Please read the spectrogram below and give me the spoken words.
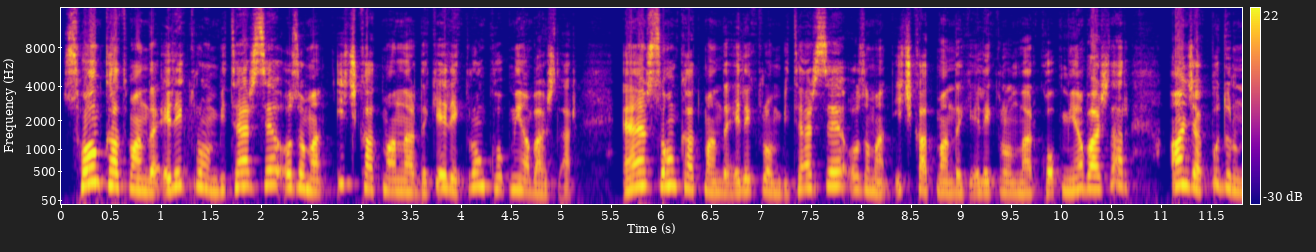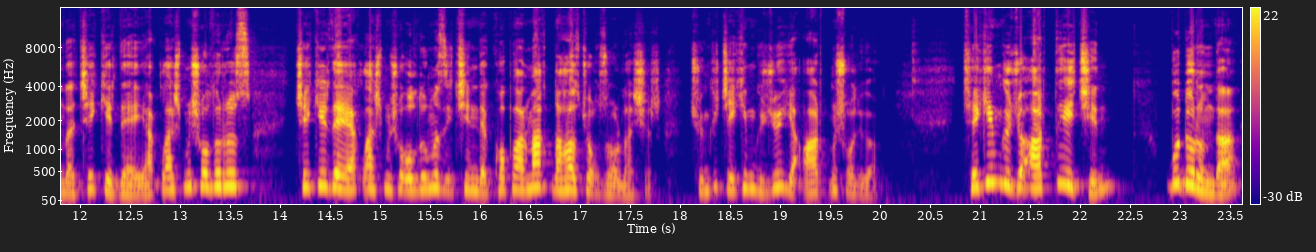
Son katmanda elektron biterse o zaman iç katmanlardaki elektron kopmaya başlar. Eğer son katmanda elektron biterse o zaman iç katmandaki elektronlar kopmaya başlar. Ancak bu durumda çekirdeğe yaklaşmış oluruz. Çekirdeğe yaklaşmış olduğumuz için de koparmak daha çok zorlaşır. Çünkü çekim gücü ya artmış oluyor. Çekim gücü arttığı için bu durumda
